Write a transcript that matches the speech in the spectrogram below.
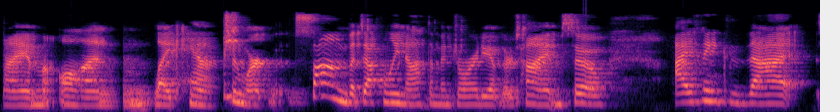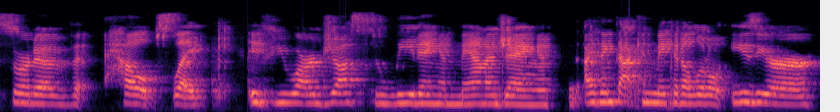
time on like hand work, some, but definitely not the majority of their time. So I think that sort of helps. Like if you are just leading and managing, I think that can make it a little easier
